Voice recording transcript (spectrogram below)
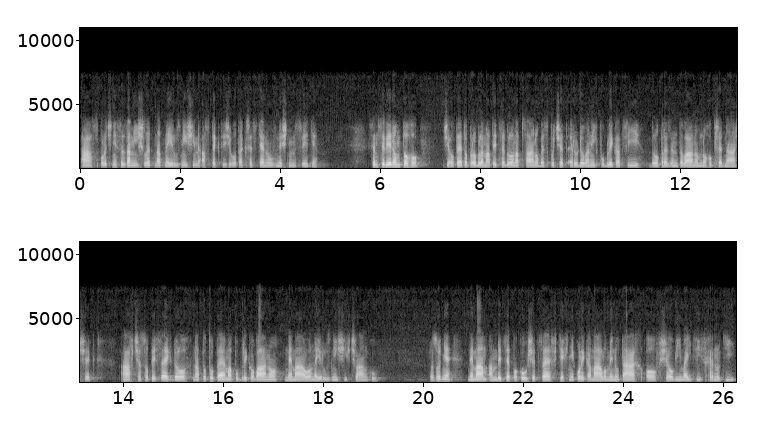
a společně se zamýšlet nad nejrůznějšími aspekty života křesťanů v dnešním světě. Jsem si vědom toho, že o této problematice bylo napsáno bezpočet erudovaných publikací, bylo prezentováno mnoho přednášek a v časopisech bylo na toto téma publikováno nemálo nejrůznějších článků. Rozhodně nemám ambice pokoušet se v těch několika málo minutách o všeobjímající schrnutí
